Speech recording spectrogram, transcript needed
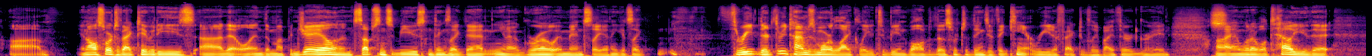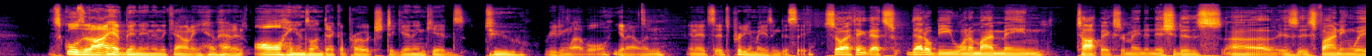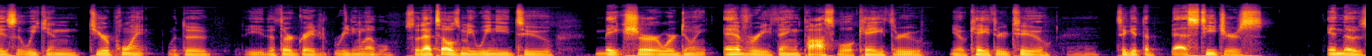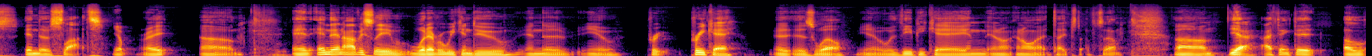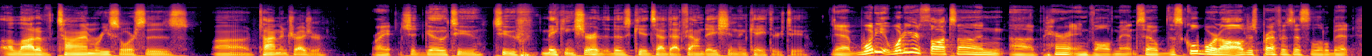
um, in all sorts of activities uh, that will end them up in jail and in substance abuse and things like that, you know, grow immensely. I think it's like three they're three times more likely to be involved with those sorts of things if they can't read effectively by third grade. Uh, and what I will tell you that the schools that I have been in in the county have had an all hands on deck approach to getting kids to reading level, you know, and and it's it's pretty amazing to see. So I think that's that'll be one of my main topics or main initiatives uh, is is finding ways that we can, to your point, with the, the the third grade reading level. So that tells me we need to make sure we're doing everything possible K through you know K through 2 mm-hmm. to get the best teachers in those in those slots. Yep. Right. Um, and and then obviously whatever we can do in the you know pre pre K as well, you know, with VPK and, and, and all that type stuff. So, um, yeah, I think that a, a, lot of time, resources, uh, time and treasure, right, should go to to making sure that those kids have that foundation in K through two. Yeah. What do you, What are your thoughts on uh, parent involvement? So the school board. I'll, I'll just preface this a little bit.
